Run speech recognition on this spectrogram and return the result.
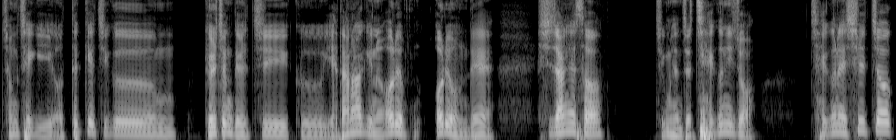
정책이 어떻게 지금 결정될지 그 예단하기는 어렵, 어려운데 시장에서 지금 현재 최근이죠. 최근의 실적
